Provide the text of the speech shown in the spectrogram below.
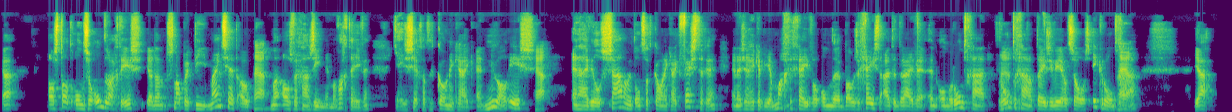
Ja, Als dat onze opdracht is, ja, dan snap ik die mindset ook. Maar als we gaan zien, nee, maar wacht even. Jezus zegt dat het koninkrijk er nu al is. ja. En hij wil samen met ons dat koninkrijk vestigen. En hij zegt, ik heb je macht gegeven om de boze geesten uit te drijven. En om rondgaan, Ja. rond te gaan op deze wereld zoals ik rondga. Ja. Ja.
